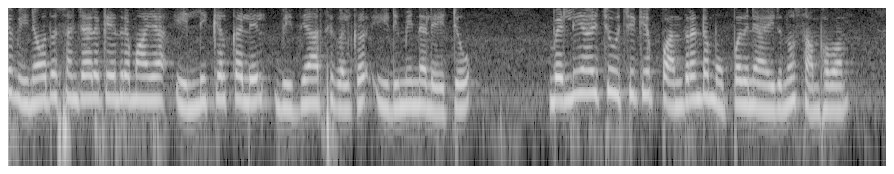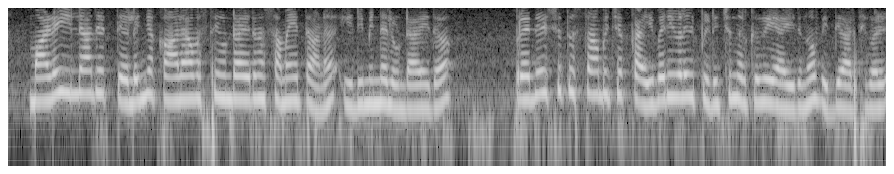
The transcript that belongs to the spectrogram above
വിനോദസഞ്ചാര കേന്ദ്രമായ ഇല്ലിക്കൽക്കല്ലിൽ വിദ്യാർത്ഥികൾക്ക് ഇടിമിന്നലേറ്റു. വെള്ളിയാഴ്ച ഉച്ചയ്ക്ക് പന്ത്രണ്ട് മുപ്പതിനായിരുന്നു സംഭവം. മഴയില്ലാതെ തെളിഞ്ഞ കാലാവസ്ഥയുണ്ടായിരുന്ന സമയത്താണ് ഇടിമിന്നലുണ്ടായത്. പ്രദേശത്ത് സ്ഥാപിച്ച കൈവരികളിൽ പിടിച്ചു നിൽക്കുകയായിരുന്നു വിദ്യാർത്ഥികൾ.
